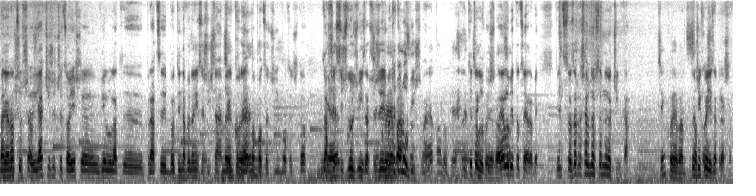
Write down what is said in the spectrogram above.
Mariano, Najwyższy cóż, ja Ci życzę co, jeszcze wielu lat y, pracy, bo Ty na pewno nie chcesz iść na emeryturę, Dziękuję. bo po co Ci, bo co Ci to? Zawsze Nie. jesteś ludźmi, zawsze żyjesz, Dziękuję bo Ty to bardzo. lubisz, Ja Marian. to lubię. No, Ty to Dziękuję lubisz, a ja bardzo. lubię to, co ja robię. Więc co, zapraszamy do następnego odcinka. Dziękuję bardzo. To dziękuję i Zapraszam.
